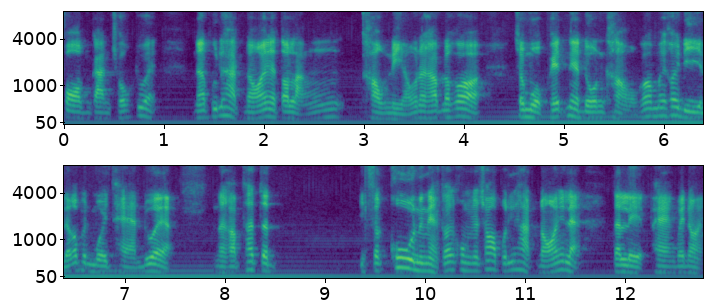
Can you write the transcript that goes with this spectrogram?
ฟอร์มการชกด้วยนะพฤหัสน้อยเนี่ยตอนหลังเข่าเหนียวนะครับ แล้วก็จมวกเพชรเนี่ยโดนเข่าก็ไม่ค่อยดีแล้วก็เป็นมวยแทนด้วยนะครับ ถ้าจะอีกสักคู่หนึ่งเนี่ยก็คงจะชอบพฤหัสน้อยนี่แหละ แต่เลทแพงไปหน่อย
